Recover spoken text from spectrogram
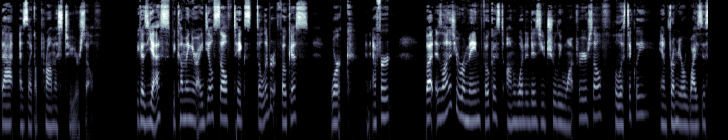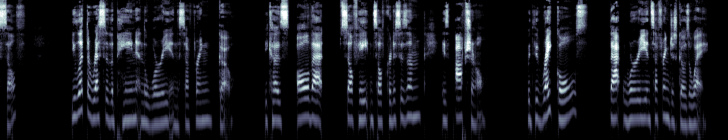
that as like a promise to yourself. Because yes, becoming your ideal self takes deliberate focus, work, and effort. But as long as you remain focused on what it is you truly want for yourself holistically and from your wisest self, you let the rest of the pain and the worry and the suffering go. Because all that self hate and self criticism is optional With the right goals, that worry and suffering just goes away.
